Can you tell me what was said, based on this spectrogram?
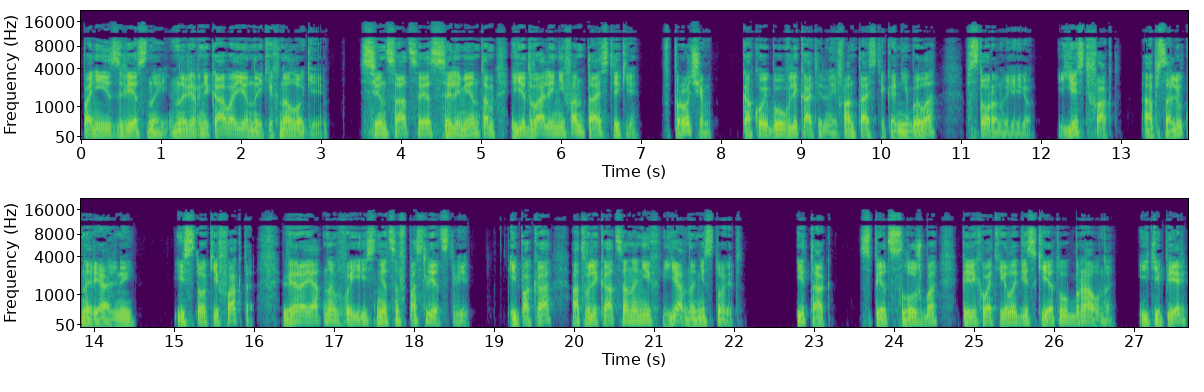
по неизвестной, наверняка военной технологии. Сенсация с элементом едва ли не фантастики. Впрочем, какой бы увлекательной фантастика ни была, в сторону ее, есть факт, абсолютно реальный. Истоки факта, вероятно, выяснятся впоследствии, и пока отвлекаться на них явно не стоит. Итак, спецслужба перехватила дискету Брауна, и теперь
